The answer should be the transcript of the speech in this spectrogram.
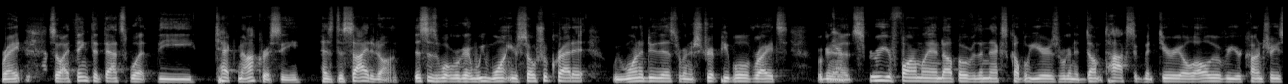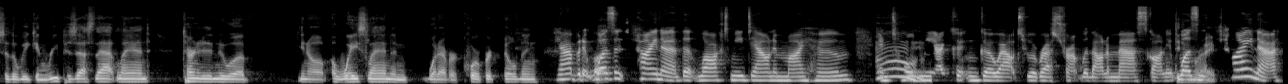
right? So I think that that's what the technocracy has decided on. This is what we're going. to We want your social credit. We want to do this. We're going to strip people of rights. We're going to Yeah. screw your farmland up over the next couple years. We're going to dump toxic material all over your country so that we can repossess that land, turn it into a, you know, a wasteland and whatever corporate building. Yeah, but it But- wasn't China that locked me down in my home and told me I couldn't go out to a restaurant without a mask on. It Mm. Damn wasn't right. China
